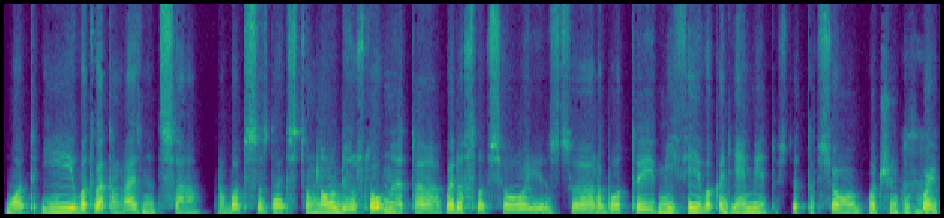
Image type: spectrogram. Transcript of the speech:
Вот. И вот в этом разница работы с издательством. Но, безусловно, это выросло все из работы в МИФе и в Академии. То есть это все очень uh-huh. такой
